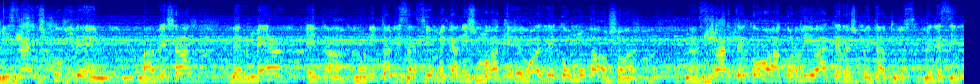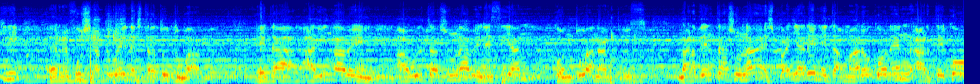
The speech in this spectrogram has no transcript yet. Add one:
Giza eskubideen babesa, bermea eta monitorizazio mekanismoak egoaldeko muga osoan. Nazioarteko akordioak errespetatuz, bereziki errefusiatuen estatutua. Eta adingabeen ahultasuna berezian kontuan hartuz gardentasuna Espainiaren eta Marokoren arteko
